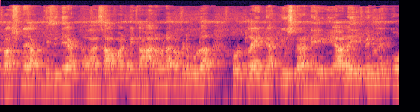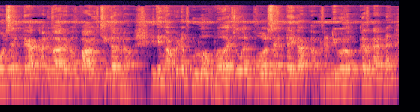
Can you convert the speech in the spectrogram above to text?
ප්‍රශ්න යම්කිසි දෙයක් සාමාන්‍යෙන් අහනවන අපිට පුළ හොට්ලයින්යක් යස් කරන්න. යාලා ඒ වෙනුවෙන් කෝල් සෙන්ට එකක් අනිවාර්යම පාවිච්චි කරනවා. ඉතින් අපිට පුළුව වර්චුවල් කෝල් සෙන්ට එකක් අපිට ඩිවලොප් කරගන්න.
